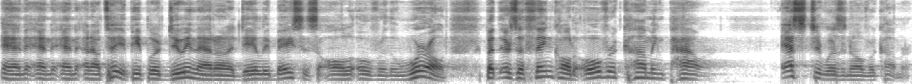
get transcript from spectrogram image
And, and, and, and I'll tell you, people are doing that on a daily basis all over the world. But there's a thing called overcoming power. Esther was an overcomer.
